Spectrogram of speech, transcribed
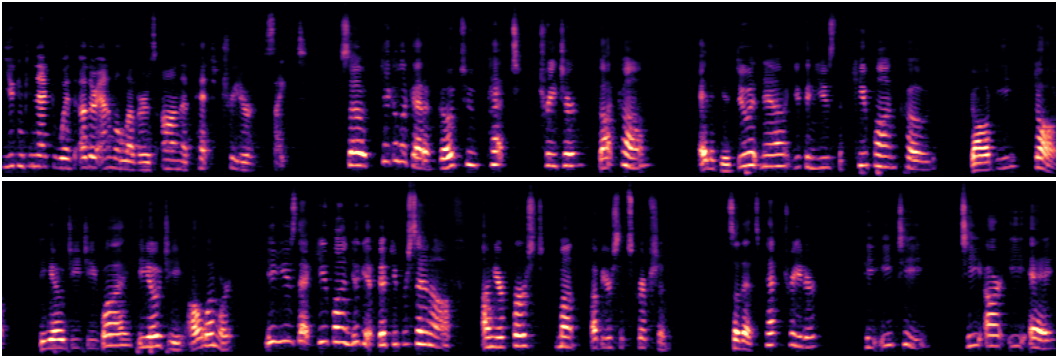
you can connect with other animal lovers on the Pet Treater site. So take a look at them. Go to pettreater.com. And if you do it now, you can use the coupon code DOGGY DOG. D O G G Y D O G, all one word. You use that coupon, you'll get 50% off on your first month of your subscription. So that's Pet P E T T R E A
